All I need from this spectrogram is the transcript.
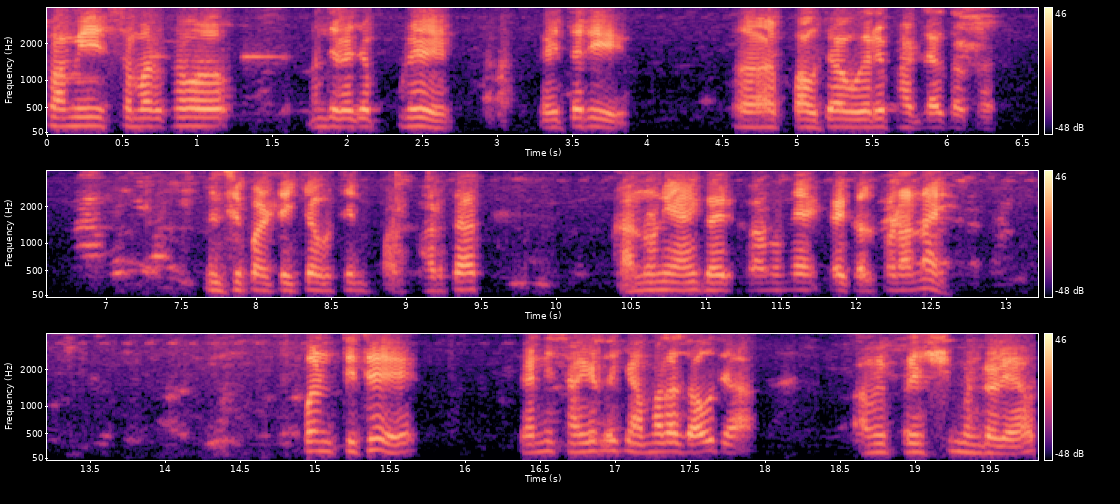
स्वामी समर्थ मंदिराच्या पुढे काहीतरी पावत्या वगैरे फाडल्या जातात. म्युन्सिपाल्टीच्या वतीने फाडतात कानूनी आहे गैरकानूनी आहे काही कल्पना नाही. पण तिथे त्यांनी सांगितलं की आम्हाला जाऊ द्या. आम्ही प्रेसची मंडळी आहोत.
